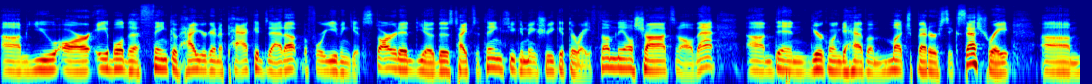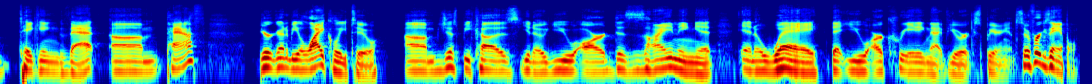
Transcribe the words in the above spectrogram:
Um, you are able to think of how you're going to package that up before you even get started. You know those types of things. You can make sure you get the right thumbnail shots and all that. Um, then you're going to have a much better success rate um, taking that um, path. You're going to be likely to um, just because you know you are designing it in a way that you are creating that viewer experience. So, for example,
